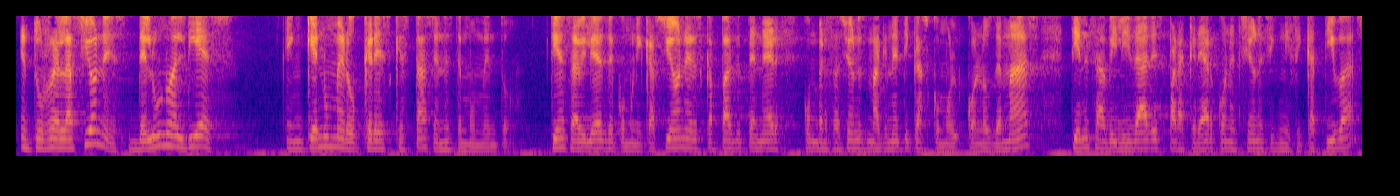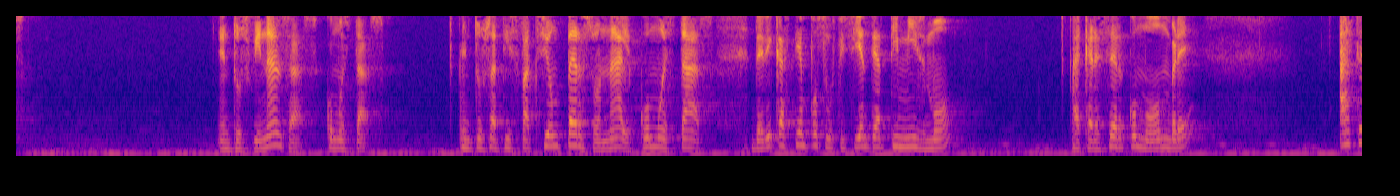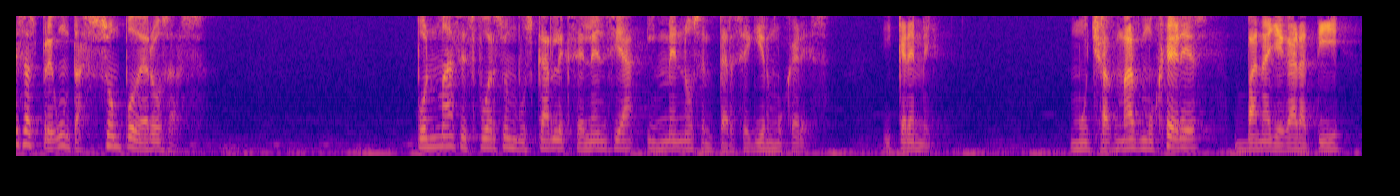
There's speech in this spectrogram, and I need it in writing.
En tus relaciones, del 1 al 10, ¿en qué número crees que estás en este momento? ¿Tienes habilidades de comunicación? ¿Eres capaz de tener conversaciones magnéticas como con los demás? ¿Tienes habilidades para crear conexiones significativas? En tus finanzas, ¿cómo estás? En tu satisfacción personal, ¿cómo estás? ¿Dedicas tiempo suficiente a ti mismo? ¿A crecer como hombre? Hazte esas preguntas, son poderosas. Pon más esfuerzo en buscar la excelencia y menos en perseguir mujeres. Y créeme, muchas más mujeres van a llegar a ti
